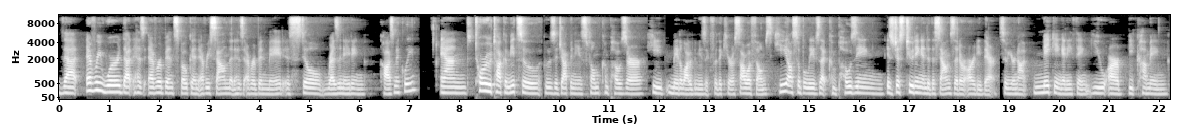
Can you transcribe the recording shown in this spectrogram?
that every word that has ever been spoken, every sound that has ever been made is still resonating cosmically. And Toru Takemitsu, who's a Japanese film composer, he made a lot of the music for the Kurosawa films. He also believes that composing is just tuning into the sounds that are already there. So you're not making anything, you are becoming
